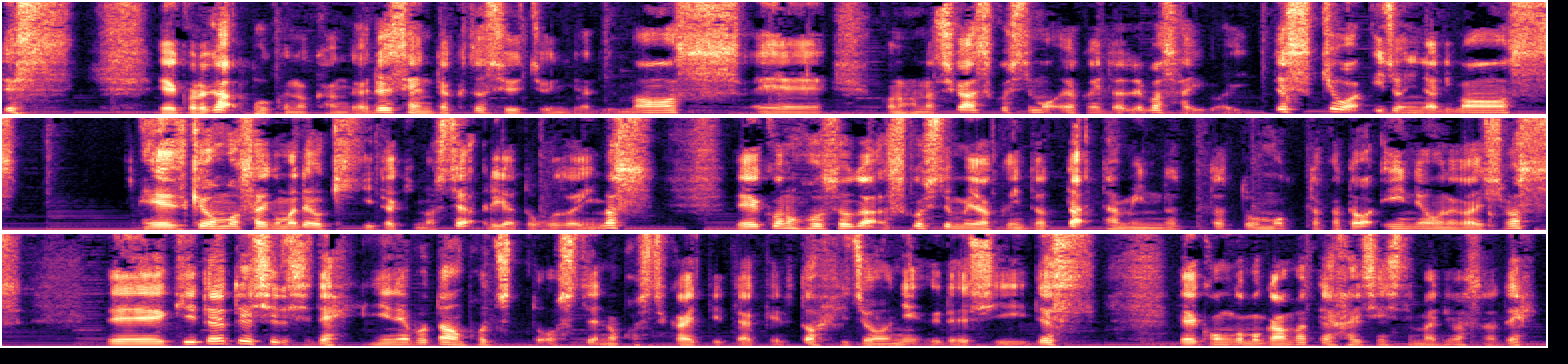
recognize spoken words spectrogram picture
です。えー、これが僕の考える選択と集中になります。えー、この話が少しでも役に立てれば幸いです。今日は以上になります。えー、今日も最後までお聞きいただきましてありがとうございます。えー、この放送が少しでも役に立った、ためになったと思った方は、いいねをお願いします。えー、聞いたよという印で、いいねボタンをポチッと押して残して帰っていただけると非常に嬉しいです。えー、今後も頑張って配信してまいりますので、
